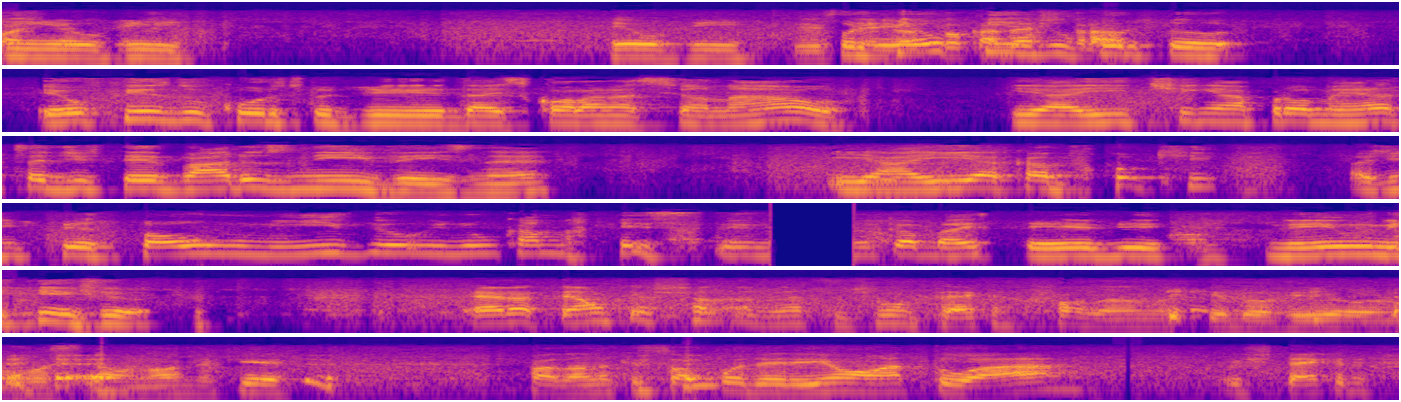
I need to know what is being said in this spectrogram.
sim, eu vi. Eu vi. Esse Porque eu, eu fiz o curso. Eu fiz o curso de, da Escola Nacional e aí tinha a promessa de ter vários níveis, né? E aí acabou que a gente fez só um nível e nunca mais, nunca mais teve nenhum nível. Era até um questionamento de um técnico falando aqui do Rio, não vou citar o nome aqui, falando que só poderiam atuar os técnicos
